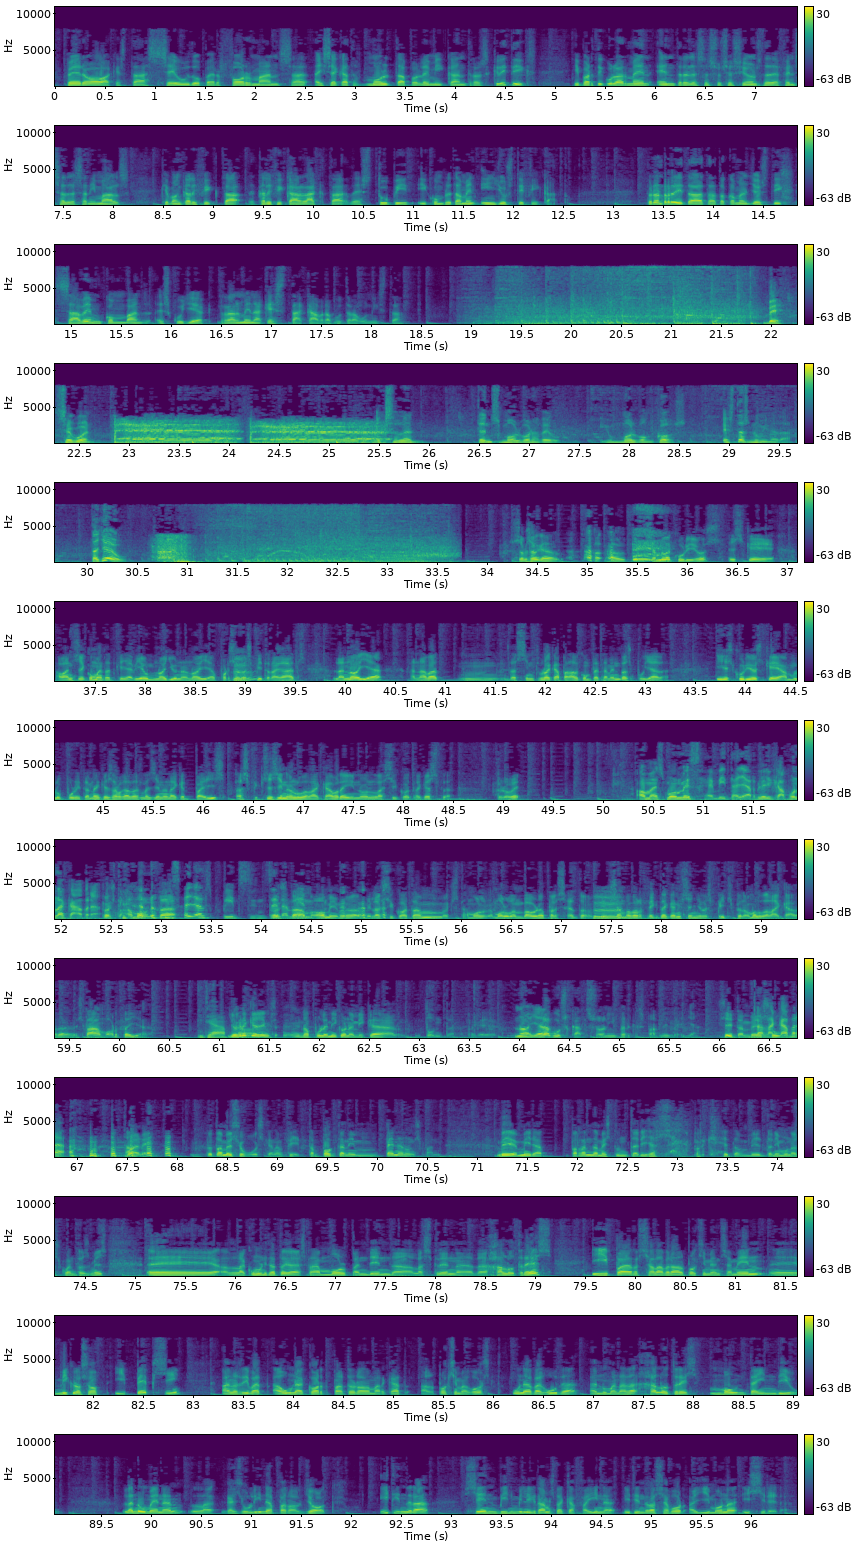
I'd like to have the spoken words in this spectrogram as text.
Però aquesta pseudo-performance ha aixecat molta polèmica entre els crítics i particularment entre les associacions de defensa dels animals que van qualificar, qualificar l'acte d'estúpid i completament injustificat. Però en realitat, a toc amb el joystick, sabem com van escollir realment aquesta cabra protagonista. Bé, següent. Excel·lent. Tens molt bona veu i un molt bon cos. Estàs nominada. Talleu! Saps el que, el, el que em sembla curiós? És que abans he comentat que hi havia un noi i una noia, força Mhm. mm. despitregats. La noia anava mm, de cintura cap a dalt completament despullada. I és curiós que amb l'opolitana que és a vegades la gent en aquest país es fixessin en lo de la cabra i no en la xicota aquesta. Però bé, Home, és molt més heavy tallar-li el cap a una cabra. Però estava morta. No ensenyar els pits, però està, sincerament. oh, a, mi, la xicota em, està molt, molt ben veure, per cert. Mm. Mhm. Em sembla perfecte que ensenyi els pits, però home, el de la cabra estava morta ja. Ja, Jo però... crec que és una polèmica una mica tonta. Perquè... No, ja l'ha buscat Sony perquè es parli d'ella. Sí, també De la cabra. Bueno, però també s'ho busquen, en fi, tampoc tenim pena, no ens fan. Bé, mira, parlem de més tonteries, perquè també tenim unes quantes més. Eh, la comunitat està molt pendent de l'estrena de Halo 3 i per celebrar el pròxim llançament, eh, Microsoft i Pepsi han arribat a un acord per treure al mercat el pròxim agost una beguda anomenada Halo 3 Mountain Dew. L'anomenen la gasolina per al joc i tindrà 120 mil·ligrams de cafeïna i tindrà sabor a llimona i cirera.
